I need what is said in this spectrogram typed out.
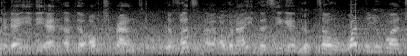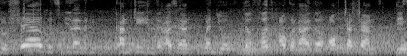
Today is the end of the auction round, the first uh, organized in the SEA Games. Yeah. So what do you want to share with 11 country in the ASEAN when you the first this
